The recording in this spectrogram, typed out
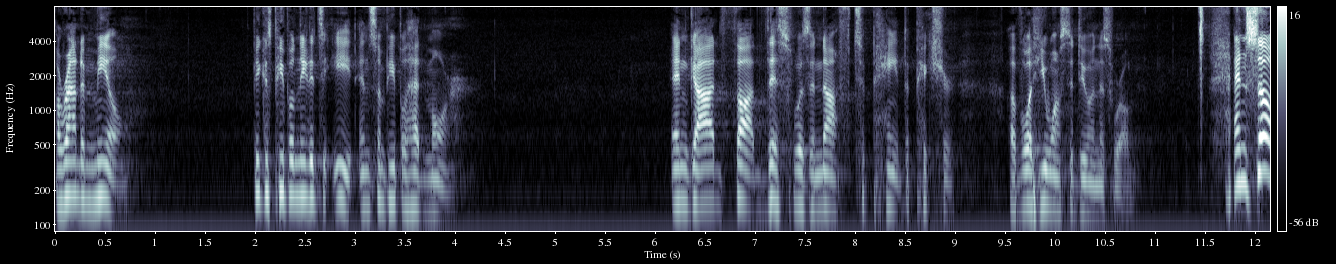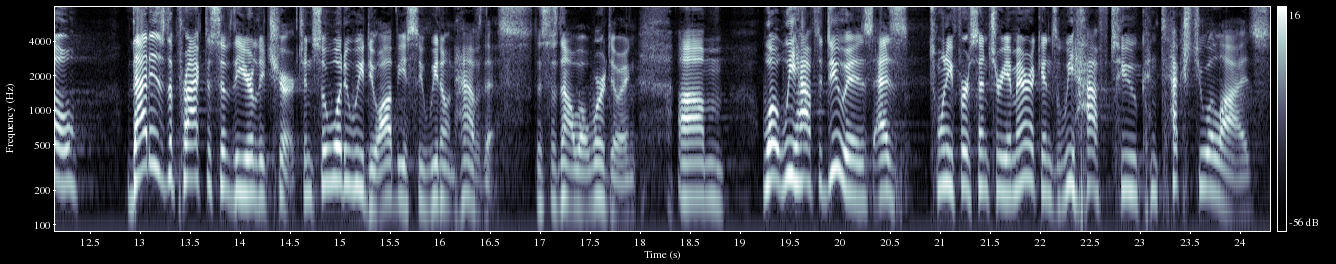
around a meal because people needed to eat and some people had more. And God thought this was enough to paint the picture of what He wants to do in this world. And so, that is the practice of the early church. And so, what do we do? Obviously, we don't have this. This is not what we're doing. Um, what we have to do is, as 21st century Americans, we have to contextualize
